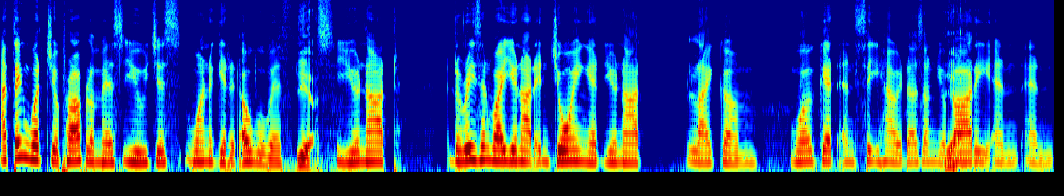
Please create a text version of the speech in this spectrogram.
I think what your problem is, you just want to get it over with. yes You're not. The reason why you're not enjoying it, you're not like um work it and see how it does on your Yeah. body and and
